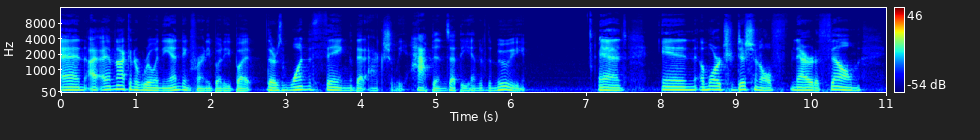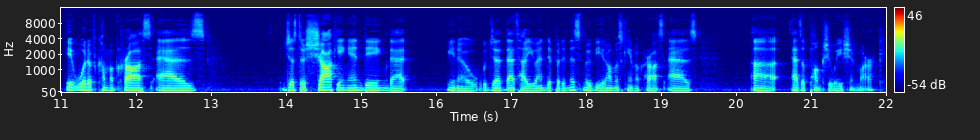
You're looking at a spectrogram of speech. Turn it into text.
And I, I am not going to ruin the ending for anybody, but there's one thing that actually happens at the end of the movie. And in a more traditional narrative film, it would have come across as just a shocking ending that you know that's how you end it. But in this movie, it almost came across as uh, as a punctuation mark,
